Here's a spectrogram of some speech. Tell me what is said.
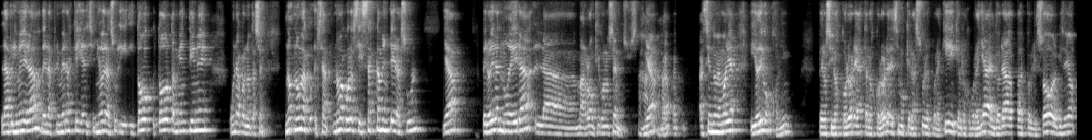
La primera, de las primeras que ella diseñó era azul y, todo, todo también tiene una connotación. No, no, me o sea, no me acuerdo si exactamente era azul, ¿ya? Pero era, no era la marrón que conocemos, ¿ya? Haciendo memoria. Y yo digo, jolín, pero si los colores, hasta los colores decimos que el azul es por aquí, que el rojo por allá, el dorado es por el sol, qué sé yo.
